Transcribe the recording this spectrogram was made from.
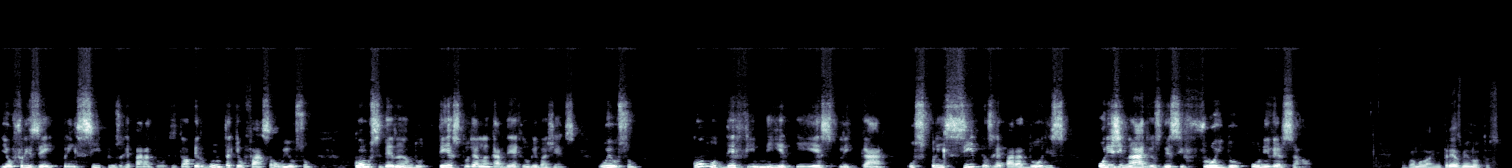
E eu frisei princípios reparadores. Então, a pergunta que eu faço ao Wilson, considerando o texto de Allan Kardec no livro A. Wilson, como definir e explicar os princípios reparadores originários desse fluido universal? Vamos lá, em três minutos.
